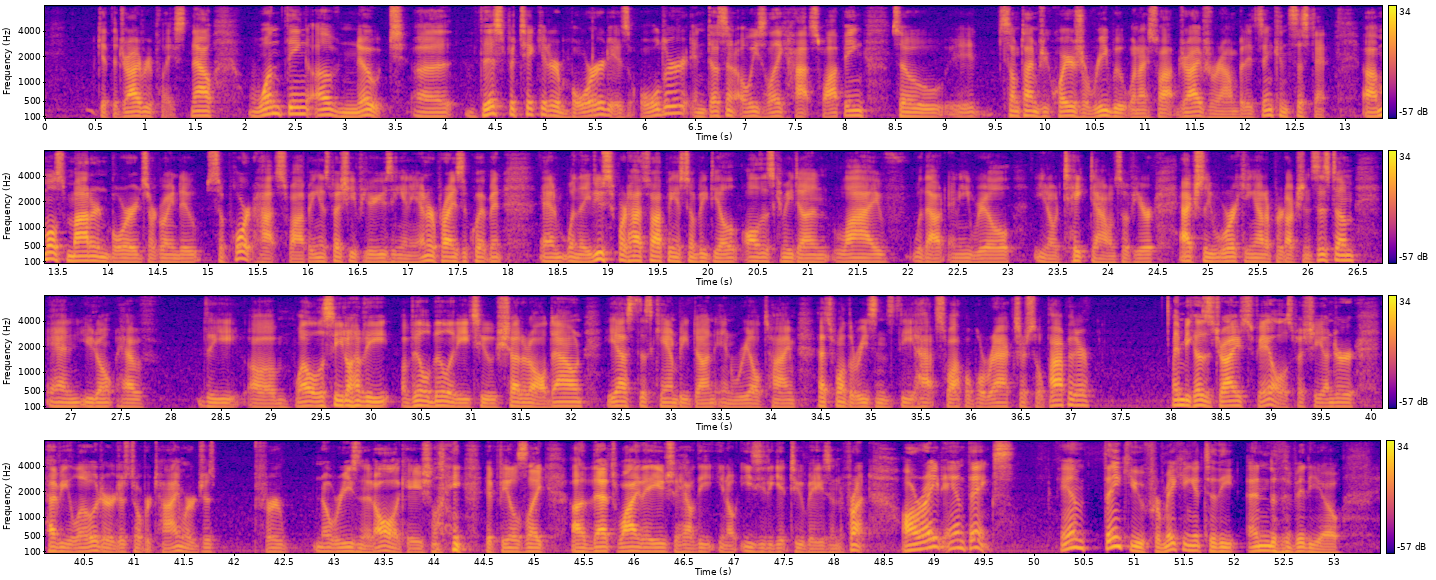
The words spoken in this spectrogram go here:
get the drive replaced. Now, one thing of note, uh, this particular board is older and doesn't always like hot swapping, so it sometimes requires a reboot when I swap drives around, but it's inconsistent. Uh, most modern boards are going to support hot swapping, especially if you're using any enterprise equipment, and when they do support hot swapping, it's no big deal. All this can be done live without any real, you know, takedown. So if you're actually working on a production system and you don't have the um, well let's say you don't have the availability to shut it all down. Yes this can be done in real time. That's one of the reasons the hot swappable racks are so popular. And because drives fail especially under heavy load or just over time or just for no reason at all occasionally it feels like uh, that's why they usually have the you know easy to get two bays in the front. All right and thanks. And thank you for making it to the end of the video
